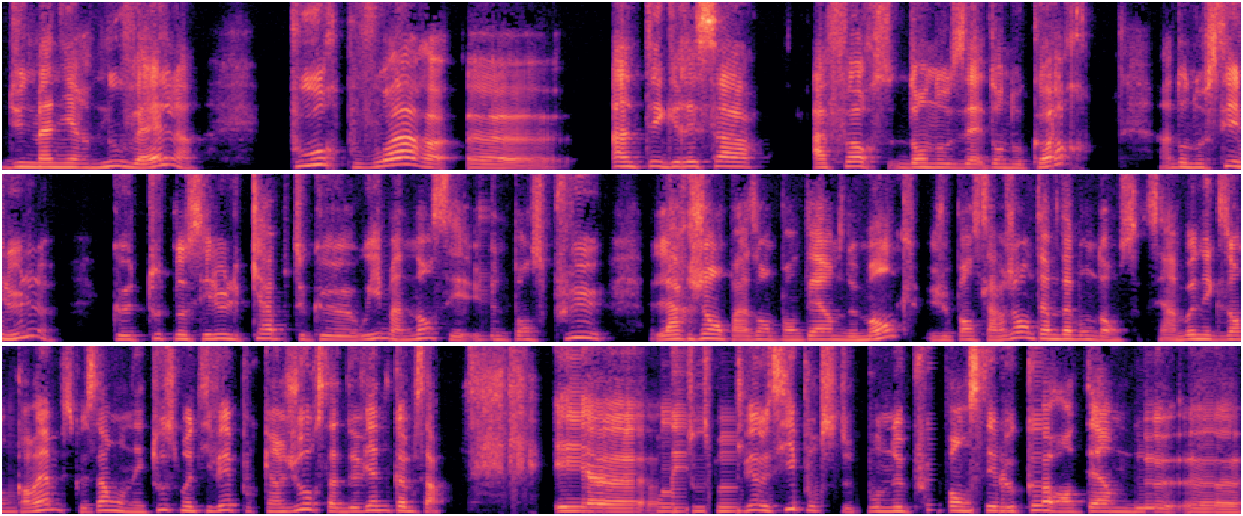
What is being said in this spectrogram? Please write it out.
d'une manière nouvelle pour pouvoir euh, intégrer ça à force dans nos, dans nos corps, hein, dans nos cellules, que toutes nos cellules captent que oui, maintenant, c'est, je ne pense plus l'argent, par exemple, en termes de manque, je pense l'argent en termes d'abondance. C'est un bon exemple quand même, parce que ça, on est tous motivés pour qu'un jour, ça devienne comme ça. Et euh, on est tous motivés aussi pour, pour ne plus penser le corps en termes de euh,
